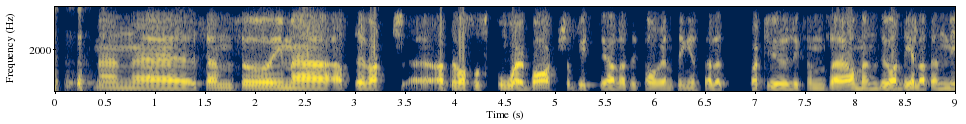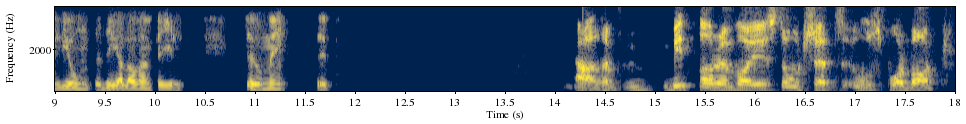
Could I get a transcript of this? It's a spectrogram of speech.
men eh, sen så i och med att det, vart, att det var så spårbart så bytte ju alla till torrenting istället. Det vart ju liksom så här, ja men du har delat en miljontedel av en fil. Sue me, typ. Ja, alltså, BitTorrent var ju i stort sett ospårbart.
